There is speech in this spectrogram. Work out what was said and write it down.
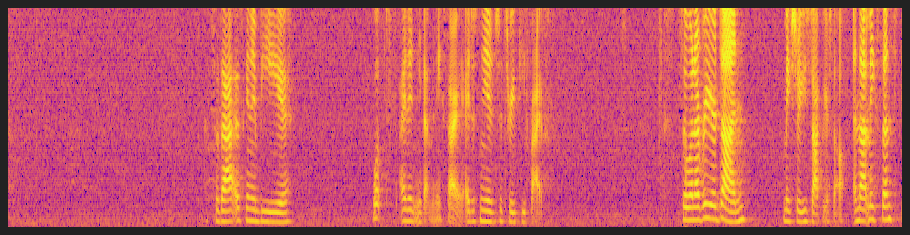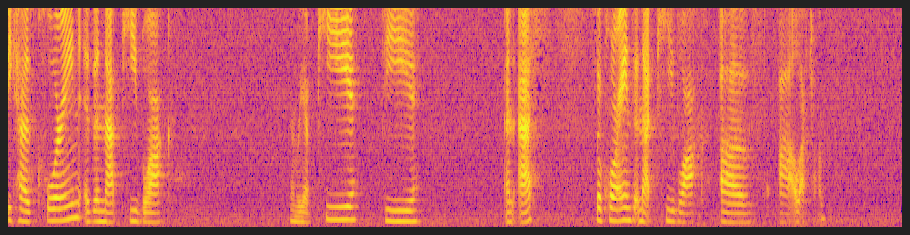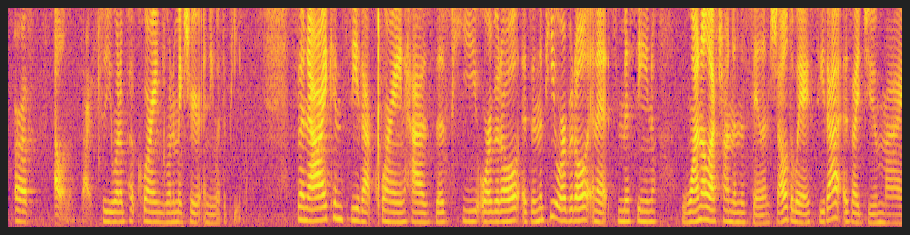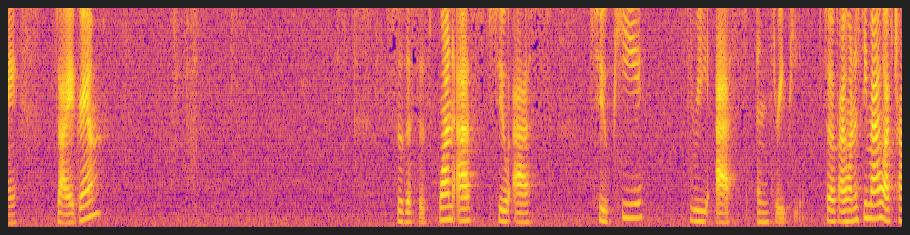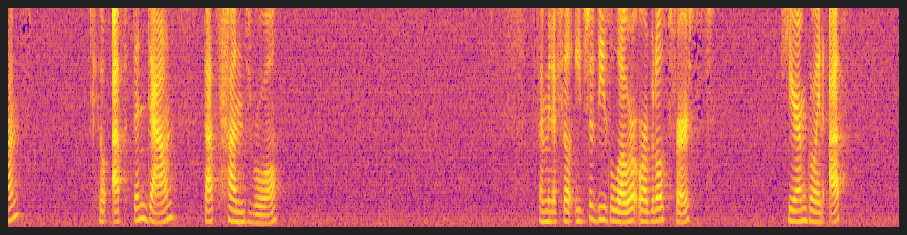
So that is going to be, whoops, I didn't need that many, sorry. I just needed to 3p5. So whenever you're done, make sure you stop yourself. And that makes sense because chlorine is in that P block. And we have P, D, and S. So chlorine's in that P block of uh, electrons, or of elements, sorry. So you want to put chlorine, you want to make sure you're ending with a P. So now I can see that chlorine has the p orbital, it's in the p orbital, and it's missing one electron in this valence shell. The way I see that is I do my diagram. So this is 1s, 2s, 2p, 3s, and 3p. So if I want to see my electrons, go up then down. That's Hund's rule. So I'm going to fill each of these lower orbitals first. Here I'm going up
